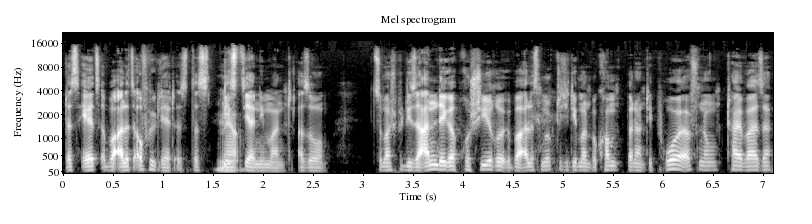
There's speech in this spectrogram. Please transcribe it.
dass er jetzt aber alles aufgeklärt ist. Das Ja. liest ja, niemand. Also zum Beispiel diese Anlegerbroschüre über alles Mögliche, die man bekommt bei einer Depoteröffnung teilweise,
